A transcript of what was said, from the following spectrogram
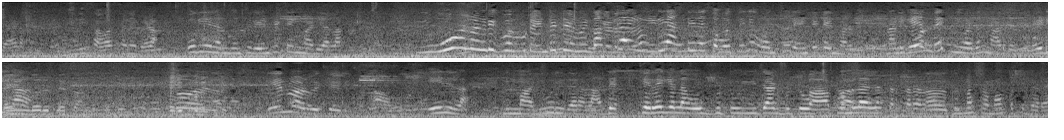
ಬೇಡ. ಅಂಗಡಿ ಸವಾಸನೆ ಬೇಡ. ಹೋಗ್ಲಿ ನನ್ಗೊಂಚೂರು ಎಂಟರ್ಟೈನ್ ಮಾಡಿ ಅಲ್ಲ ಹೂವನ ಅಂಗಡಿಗೆ ಬಂದ್ಬಿಟ್ಟು ಎಂಟರ್ಟೈನ್ಮೆಂಟ್ ಪಕ್ಕ ಇಡೀ ಅಂಗಡಿನೇ ತಗೋತೀನಿ ಒಂಚೂರು ಎಂಟರ್ಟೈನ್ ಮಾಡ್ಬೇಕು. ಏನ್ ಬೇಕು ನೀವು ಅದನ್ನ ಮಾಡ್ಬೇಕು ರೆಡಿನಾ ಏನ್ ಮಾಡ್ಬೇಕು ಹೇಳಿ? ಏನಿಲ್ಲ. ನಿಮ್ಮ ಇವ್ರು ಇದಾರಲ್ಲ ಅದೇ ಕೆರೆಗೆಲ್ಲ ಹೋಗ್ಬಿಟ್ಟು ಈಜಾಡ್ಬಿಟ್ಟು ಆ ಕಮಲ ಎಲ್ಲ ತರ್ತಾರಲ್ಲ ತುಂಬಾ ಶ್ರಮ ಪಟ್ಟಿದ್ದಾರೆ.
